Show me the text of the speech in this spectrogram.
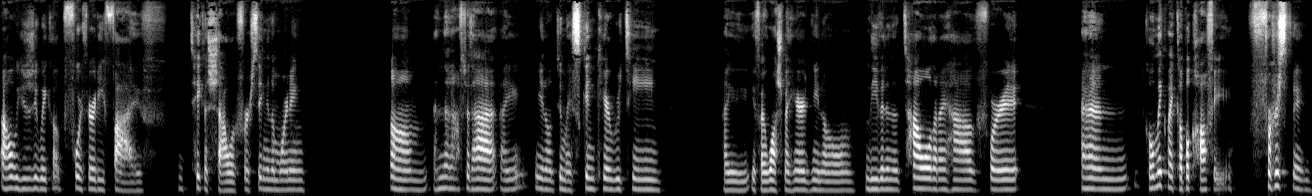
I'll usually wake up 4:35, take a shower first thing in the morning. Um, and then after that, I, you know, do my skincare routine. I if I wash my hair, you know, leave it in the towel that I have for it and go make my cup of coffee first thing,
